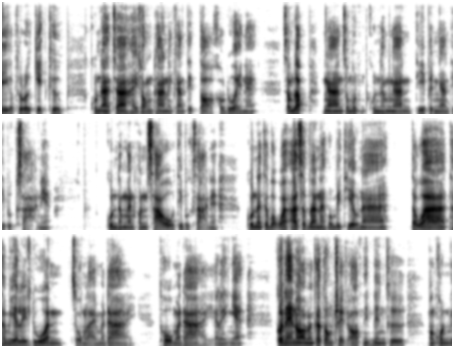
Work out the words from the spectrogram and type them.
ดีกับธุรกิจคือ คุณอาจจะให้ช่องทางในการติดต่อเขาด้วยนะสำหรับงานสมมุติคุณทำงานที่เป็นงานที่ปรึกษาเนี่ยคุณทำงาน consult ที่ปรึกษาเนี่ยคุณอาจจะบอกว่าอาสัปดาห์หน้าคุณไปเที่ยวนะ แต่ว่าถ้ามีอะไรด่วนส่งไลน์มาได้ โทรมาได้อะไรเงี้ยก็แน่นอนมันก็ต้อง trade-off นิดนึงคือ บางคนไป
